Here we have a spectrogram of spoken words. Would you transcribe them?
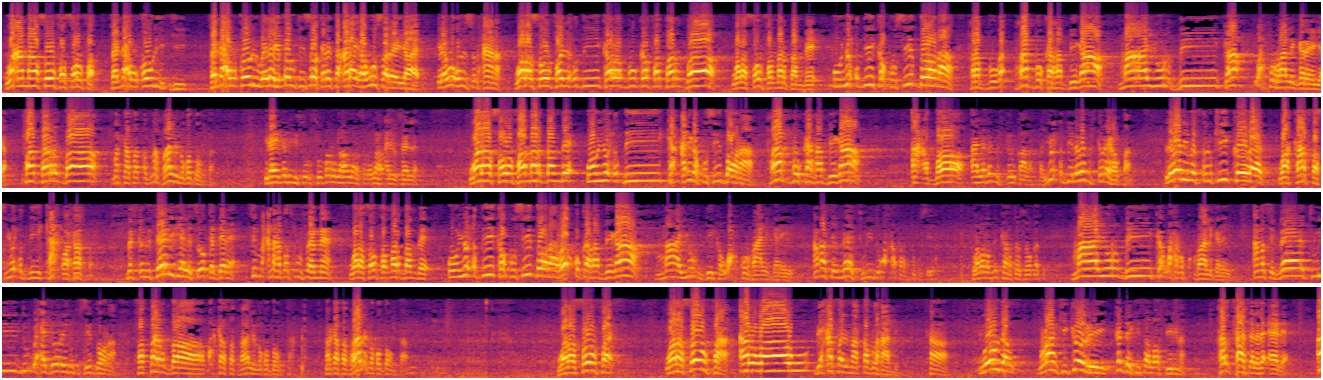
وأmا سوف سوف فنحو qwله فنحو qwلi waa ilahy qowlkiisoo kale tacaalى ilaa wuu sareeyaa ila wuxu ui subحaana وaلaسوفa يucطيika رaبka faترضىa وaلaسوفa mar dambe uu يucطيika ku sii doonaa rabga rabuka rabiga maa yurضيika wax ku raali gareeya faترضىa markaasaad adna raali noqon doontaa ilahay nabigiisa suuban lah allah salى الlahu عalيه wasaلم وaلaسوفa mar dambe uu يucطيika adiga ku sii doonaa rabuka rabiga acdaa laba mafcuul qaadata yucdi laba mafcuul ay rabtaan labadii mafcuulkii koobaad waa kaastaas yucdika waa kaasta mafcuulu haanigiyaa la soo qadara si macnaha dadku u fahmaan wala sawfa mar dambe uu yucdiika ku sii doonaa rabuka rabbigaa maa yurdika wax ku raali gareeyo amase maa turiidu waxaad rabto ku siina labada midka rabta soo qadar maa yurdika wax raali gareeyo amase maa turiidu waxaad doonaydu ku sii doonaa fatardaa markaasaad raalli noqon doontaa markaasaad raalli noqon doontaa walasawfa walasawfa alwaaw bixasabi maa qablahaa dhi wowdan qur'aankii ka horreeyey qadarkiisa loo fiirina. Halkaasaa lala aadaa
